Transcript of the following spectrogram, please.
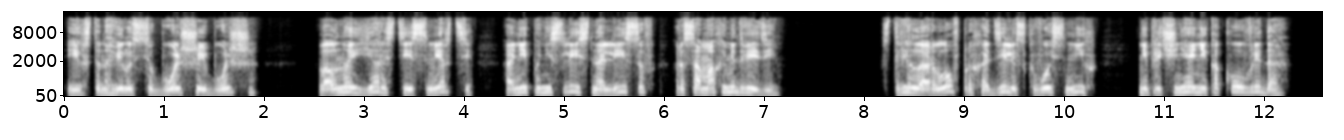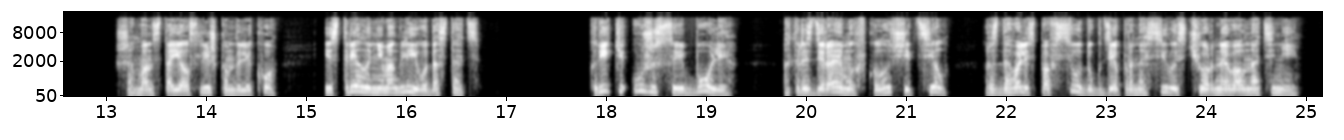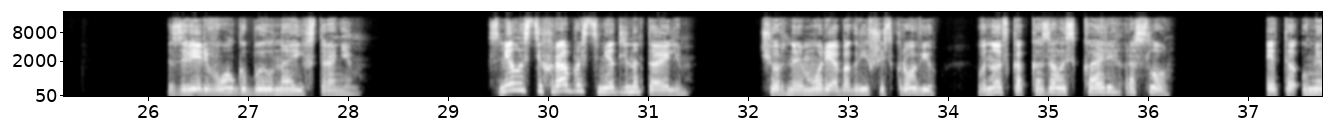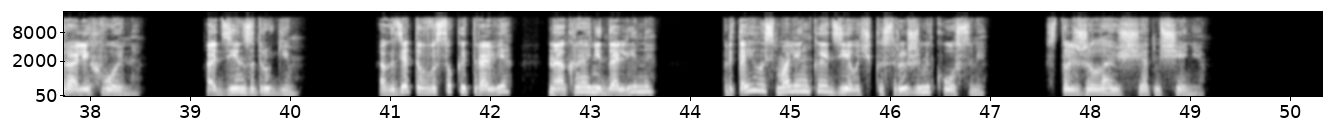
Их становилось все больше и больше. Волной ярости и смерти они понеслись на лисов, росомах и медведей. Стрелы орлов проходили сквозь них, не причиняя никакого вреда. Шаман стоял слишком далеко, и стрелы не могли его достать. Крики ужаса и боли от раздираемых в клочья тел раздавались повсюду, где проносилась черная волна теней. Зверь Волга был на их стороне. Смелость и храбрость медленно таяли. Черное море, обогрившись кровью, вновь, как казалось Кайре, росло. Это умирали их воины. Один за другим. А где-то в высокой траве, на окраине долины, притаилась маленькая девочка с рыжими косами, столь желающая отмщения.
